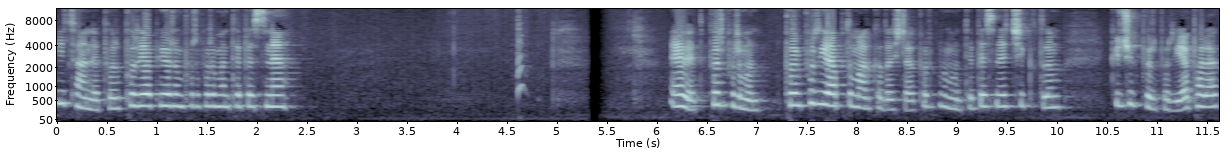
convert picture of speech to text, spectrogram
Bir tane pırpır yapıyorum pırpırımın tepesine. Evet pırpırımın pırpır yaptım arkadaşlar. Pırpırımın tepesine çıktım. Küçük pırpır yaparak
